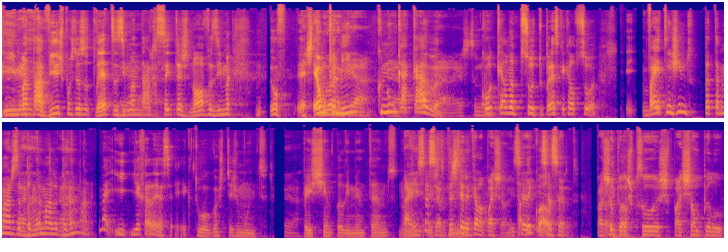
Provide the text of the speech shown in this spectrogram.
e mandar vídeos para os teus atletas e Yeah. mandar receitas novas. E É é um caminho que nunca yeah, acaba é com aquela pessoa, tu parece que aquela pessoa vai atingindo patamares a patamar a patamar. E, e a errada é essa, é que tu a gostas muito Yeah. para ir sempre alimentando. Não Ah, é? isso é certo, tens de ter aquela paixão. Isso, é, isso é certo. Paixão pelas pessoas, paixão pelo,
